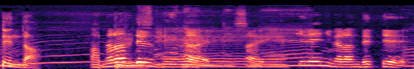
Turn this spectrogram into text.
てんだ。並んでるんです。へーはい。ね綺麗に並んでて、うん。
